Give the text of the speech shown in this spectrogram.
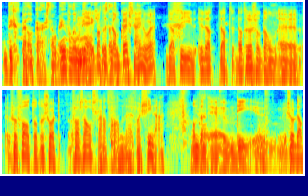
dicht bij elkaar staan. Op een of andere manier. Nee, want het kan best zijn hoor. Dat, die, dat, dat, dat Rusland dan uh, vervalt tot een soort vazalstaat van, uh, van China. Omdat, uh, die, zodat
